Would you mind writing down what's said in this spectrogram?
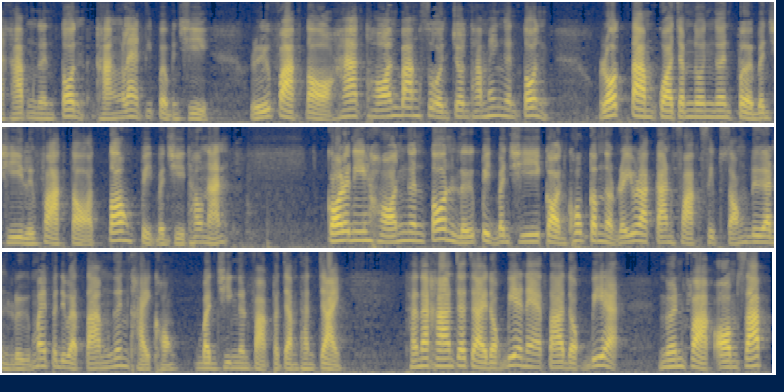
นะครับเงินต้นครั้งแรกที่เปิดบัญชี หรือฝากต่อหากถอนบางส่วนจนทำให้เงินต้น ลดต่ำกว่าจำนวนเงินเปิดบัญชีหรือฝากต่อต้องปิดบัญชีเท่านั้น กรณีถอนเงินต้นหรือปิดบัญชีก่อนครบกำหนดระยะเวลาการฝาก 12 เดือน หรือไม่ปฏิบัติตามเงื่อนไขของบัญชีเงินฝากประจำทันใจ ธนาคารจะจ่ายดอกเบี้ยในอัตราดอกเบี้ย เงินฝากออมทรัพย์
